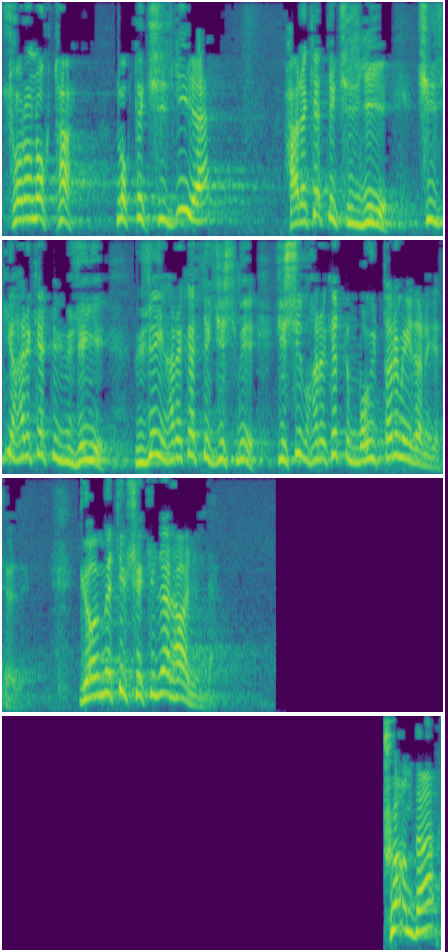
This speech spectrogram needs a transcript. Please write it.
sonra nokta. Nokta çizgiyle hareketle çizgiyi, çizgi hareketle yüzeyi, yüzey hareketle cismi, cisim hareketle boyutları meydana getirdi. Geometrik şekiller halinde. Şu anda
